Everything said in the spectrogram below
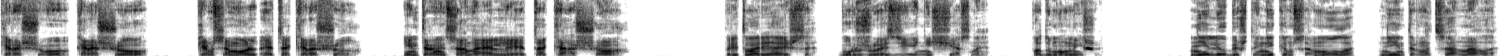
«Хорошо, хорошо. Комсомоль — это хорошо. Интернациональ — это хорошо». «Притворяешься, буржуазия несчастная», — подумал Миша. «Не любишь ты ни комсомола, ни интернационала».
